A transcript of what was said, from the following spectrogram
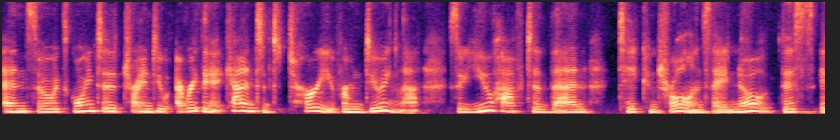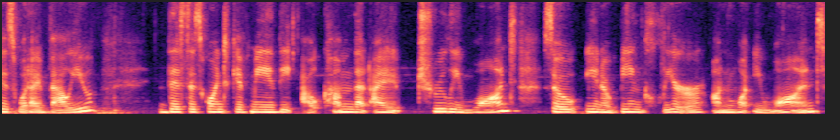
and so it's going to try and do everything it can to deter you from doing that. So you have to then take control and say, no, this is what I value. This is going to give me the outcome that I truly want. So, you know, being clear on what you want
